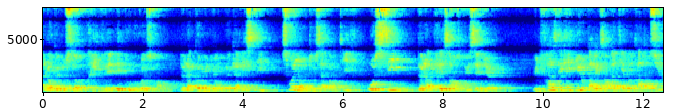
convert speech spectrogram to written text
alors que nous sommes privés et douloureusement de la communion eucharistique, soyons tous attentifs au signe de la présence du Seigneur. Une phrase d'écriture, par exemple, attire notre attention,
